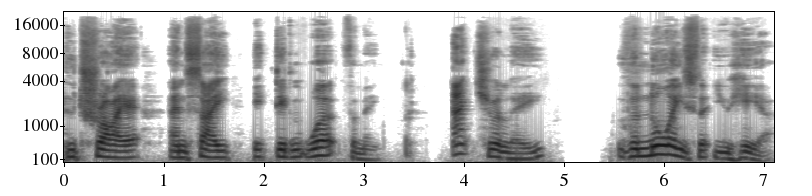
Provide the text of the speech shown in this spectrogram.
who try it and say it didn't work for me. Actually the noise that you hear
